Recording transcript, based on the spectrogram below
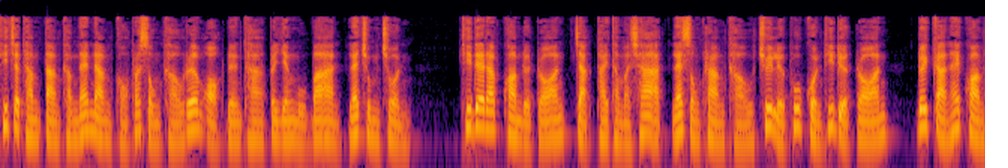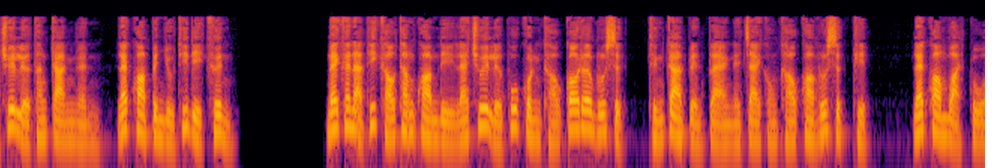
ที่จะทำตามคำแนะนำของพระสงฆ์เขาเริ่มออกเดินทางไปยังหมู่บ้านและชุมชน ที่ได้รับความเดือดร้อนจากภัยธรรมชาติ และสงครามเขาช่วยเหลือผู้คนที่เดือดร้อน ด้วยการให้ความช่วยเหลือทางการเงิน และความเป็นอยู่ที่ดีขึ้น ในขณะที่เขาทำความดีและช่วยเหลือผู้คนเขาก็เริ่มรู้สึกถึงการเปลี่ยนแปลงในใจของเขาความรู้สึกผิด และความหวาดกลัว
